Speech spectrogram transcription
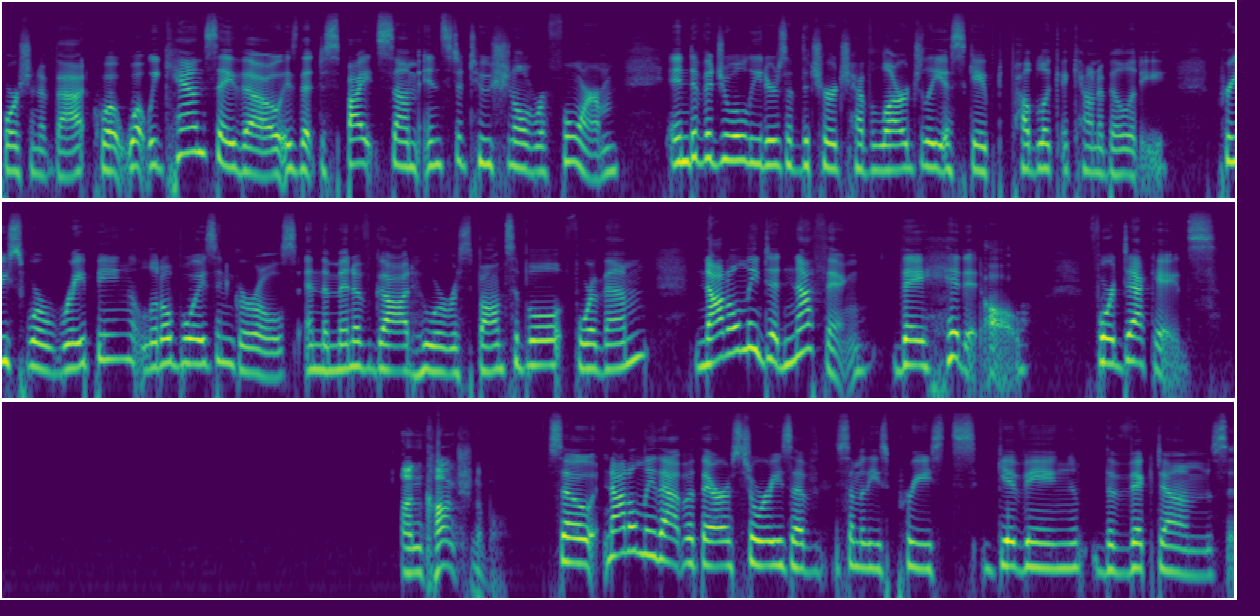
portion of that. Quote What we can say, though, is that despite some institutional reform, individual leaders of the church have largely escaped public accountability. Priests were raping little boys and girls, and the men of God who were responsible for them not only did nothing, they hid it all for decades. Unconscionable. So, not only that, but there are stories of some of these priests giving the victims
